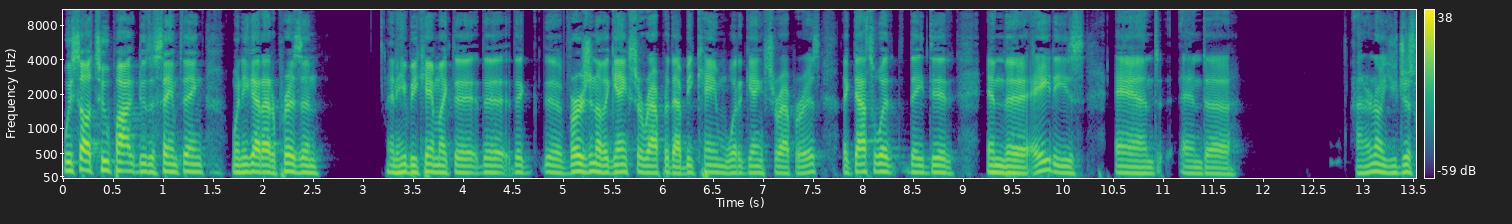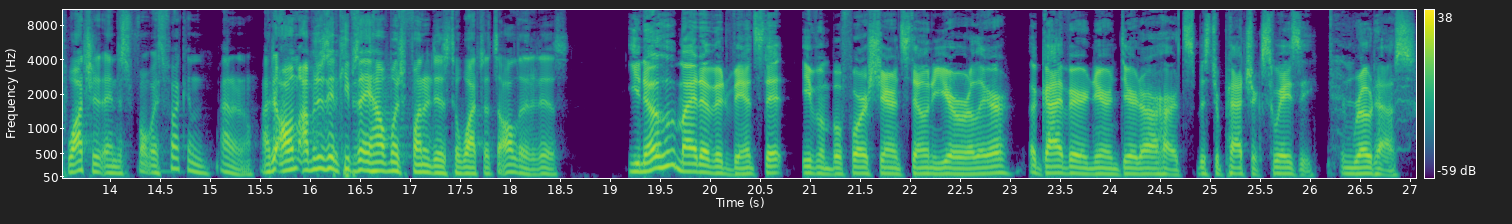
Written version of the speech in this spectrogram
We saw Tupac do the same thing when he got out of prison. And he became like the, the the the version of a gangster rapper that became what a gangster rapper is. Like that's what they did in the '80s, and and uh, I don't know. You just watch it and it's it's fucking. I don't know. I, I'm, I'm just gonna keep saying how much fun it is to watch. That's all that it is. You know who might have advanced it even before Sharon Stone a year earlier? A guy very near and dear to our hearts, Mr. Patrick Swayze in Roadhouse.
